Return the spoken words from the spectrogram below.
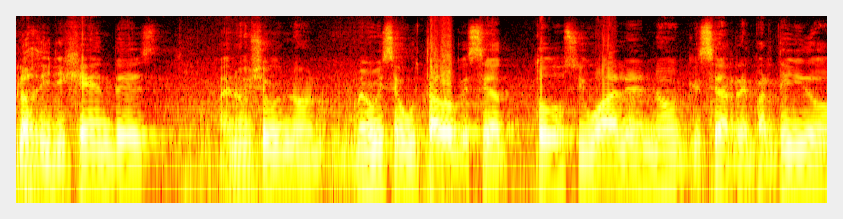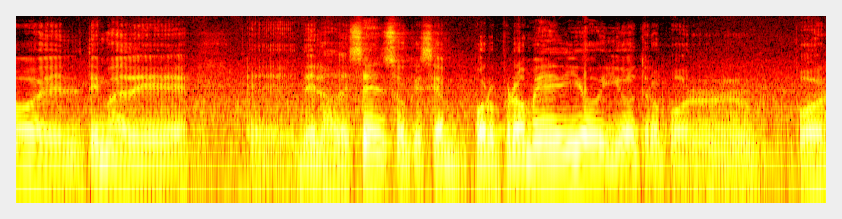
los dirigentes. Bueno, yo no, me hubiese gustado que sea todos iguales, no que sea repartido, el tema de eh, de los descensos que sean por promedio y otro por, por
